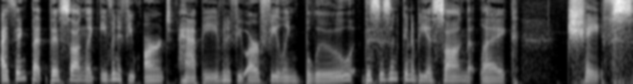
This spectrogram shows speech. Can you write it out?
I think that this song, like even if you aren't happy, even if you are feeling blue, this isn't gonna be a song that like chafes.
